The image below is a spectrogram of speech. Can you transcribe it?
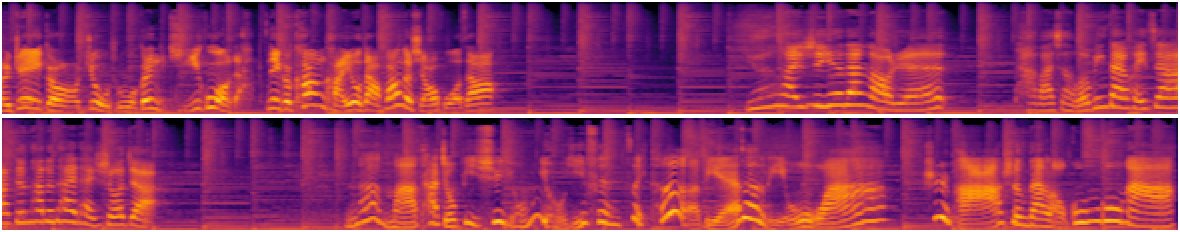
呃，这个就是我跟你提过的那个慷慨又大方的小伙子。原来是耶诞老人，他把小罗宾带回家，跟他的太太说着：“那么他就必须拥有一份最特别的礼物啊，是吧，圣诞老公公啊？”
